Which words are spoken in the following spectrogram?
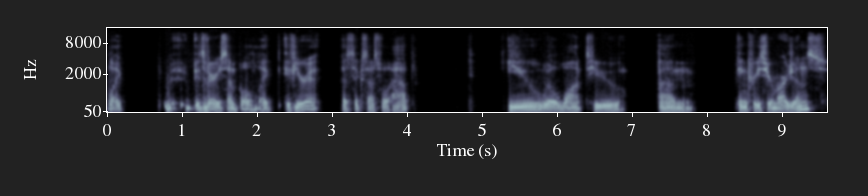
Like it's very simple. Like if you're a, successful app, you will want to um, increase your margins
